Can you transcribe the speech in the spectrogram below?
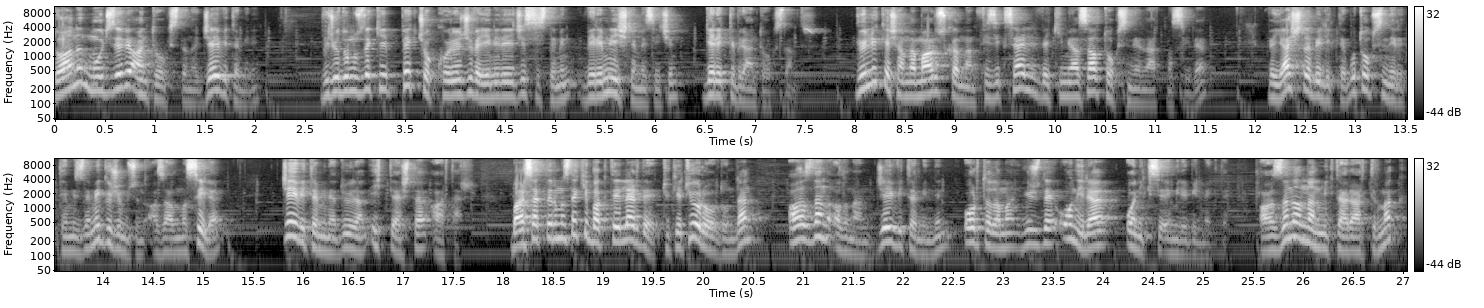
Doğanın mucizevi antioksidanı C vitamini, vücudumuzdaki pek çok koruyucu ve yenileyici sistemin verimli işlemesi için gerekli bir antioksidandır. Günlük yaşamda maruz kalınan fiziksel ve kimyasal toksinlerin artmasıyla ve yaşla birlikte bu toksinleri temizleme gücümüzün azalmasıyla C vitamine duyulan ihtiyaç da artar. Bağırsaklarımızdaki bakteriler de tüketiyor olduğundan ağızdan alınan C vitamininin ortalama %10 ila 12'si emilebilmekte. Ağızdan alınan miktarı arttırmak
